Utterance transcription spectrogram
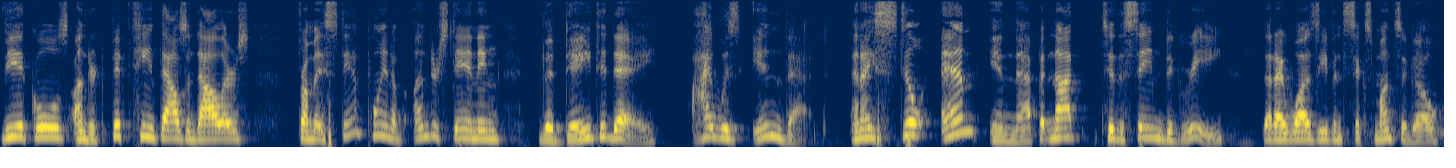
vehicles under $15,000 from a standpoint of understanding the day to day, I was in that. And I still am in that, but not to the same degree that I was even six months ago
